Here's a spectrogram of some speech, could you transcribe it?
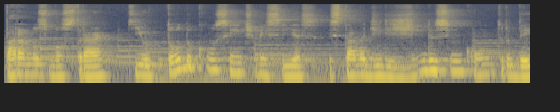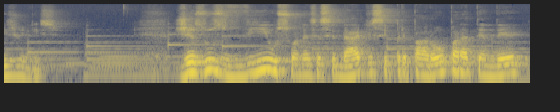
Para nos mostrar que o todo consciente Messias estava dirigindo esse encontro desde o início. Jesus viu sua necessidade e se preparou para atender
